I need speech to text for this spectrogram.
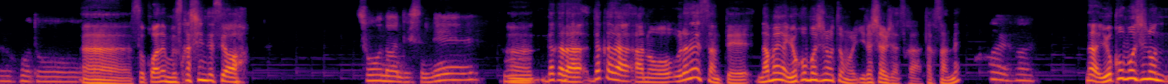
なるほど。うん、そこはね、難しいんですよ。そうなんですね。うん、だから、だから、あの、占い師さんって名前が横文字の人もいらっしゃるじゃないですか、たくさんね。はいはい。だから横文字の、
